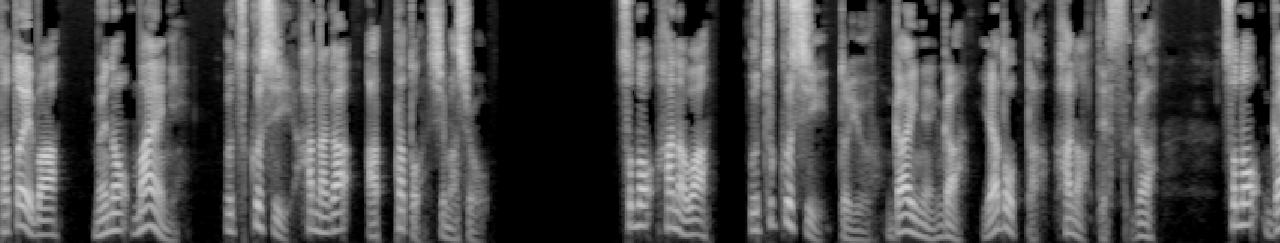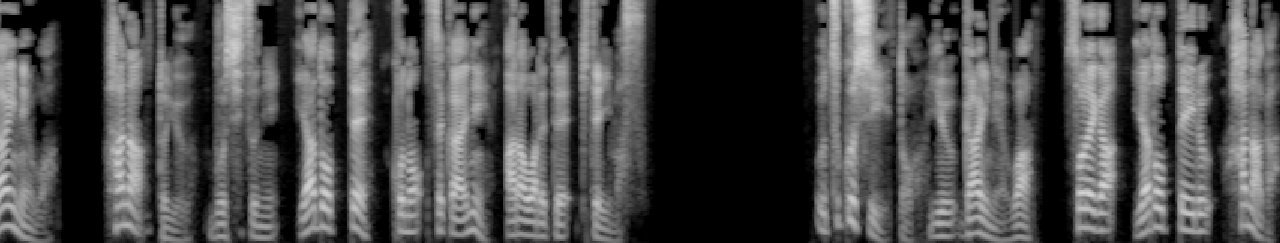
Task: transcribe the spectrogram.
例えば、目の前に美しい花があったとしましょう。その花は美しいという概念が宿った花ですが、その概念は花という物質に宿ってこの世界に現れてきています。美しいという概念は、それが宿っている花が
